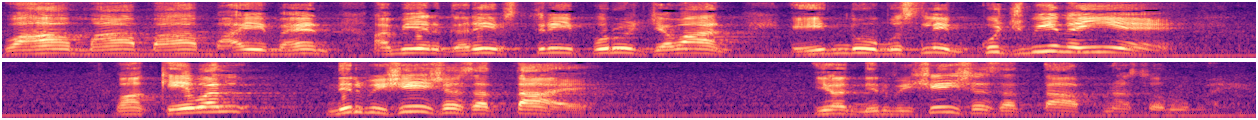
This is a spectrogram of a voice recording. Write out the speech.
वहाँ माँ, बाप, भाई, बहन, अमीर, गरीब, स्त्री, पुरुष, जवान, हिंदू, मुस्लिम, कुछ भी नहीं है। वहाँ केवल निर्विशेष सत्ता है। यह निर्विशेष सत्ता अपना स्वरूप है।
